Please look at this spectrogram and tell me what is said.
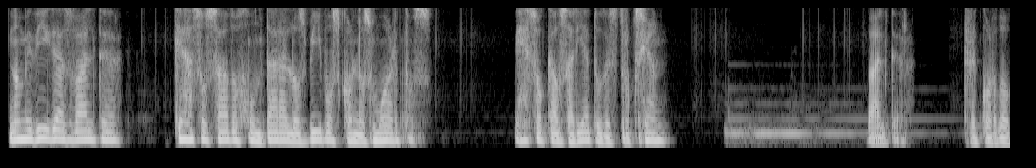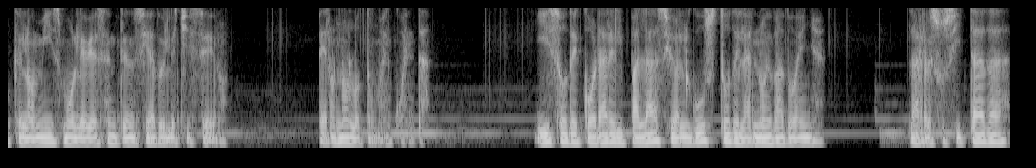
No me digas, Walter, que has osado juntar a los vivos con los muertos. Eso causaría tu destrucción. Walter recordó que lo mismo le había sentenciado el hechicero, pero no lo tomó en cuenta. Hizo decorar el palacio al gusto de la nueva dueña. La resucitada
